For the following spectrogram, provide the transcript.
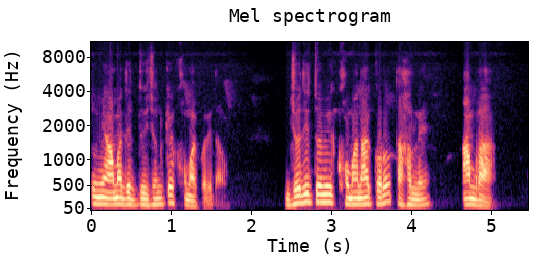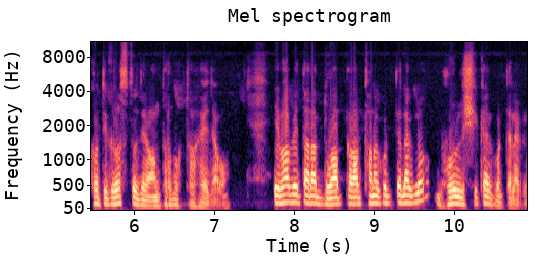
তুমি আমাদের দুইজনকে ক্ষমা করে দাও। যদি তুমি ক্ষমা না করো, তাহলে আমরা ক্ষতিগ্রস্তদের অন্তর্ভুক্ত হয়ে যাব। এভাবে তারা দোয়া প্রার্থনা করতে লাগল, ভুল স্বীকার করতে লাগল।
